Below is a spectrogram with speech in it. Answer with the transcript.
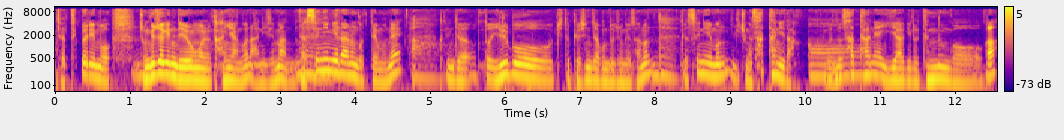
제가 특별히 뭐 음. 종교적인 내용을 강의한 건 아니지만 일단 네. 스님이라는 것 때문에 아. 그 이제 또 일부 기독교 신자분들 중에서는 네. 그 스님은 일종의 사탄이다. 어. 그래서 사탄의 이야기를 듣는 거가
